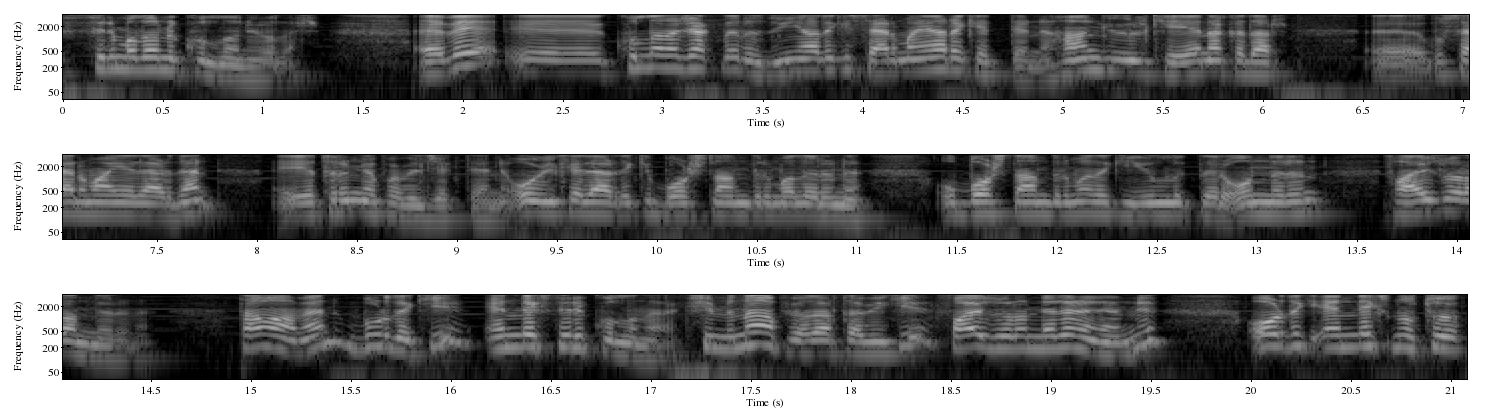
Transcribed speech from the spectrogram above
firmalarını kullanıyorlar. E, ve e, kullanacakları dünyadaki sermaye hareketlerini hangi ülkeye ne kadar e, bu sermayelerden e, yatırım yapabileceklerini, o ülkelerdeki borçlandırmalarını, o borçlandırmadaki yıllıkları, onların faiz oranlarını tamamen buradaki endeksleri kullanarak. Şimdi ne yapıyorlar tabii ki? Faiz oranı neden önemli? Oradaki endeks notu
